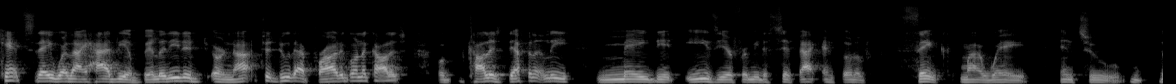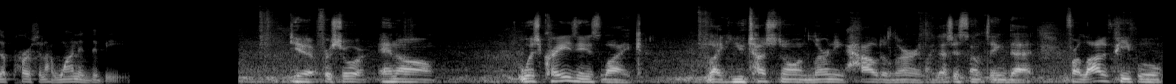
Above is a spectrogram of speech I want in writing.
can't say whether I had the ability to or not to do that prior to going to college, but college definitely made it easier for me to sit back and sort of think my way into the person I wanted to be. Yeah, for sure. And um, what's crazy is like like you touched on learning how to learn like that's just something that for a lot of people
